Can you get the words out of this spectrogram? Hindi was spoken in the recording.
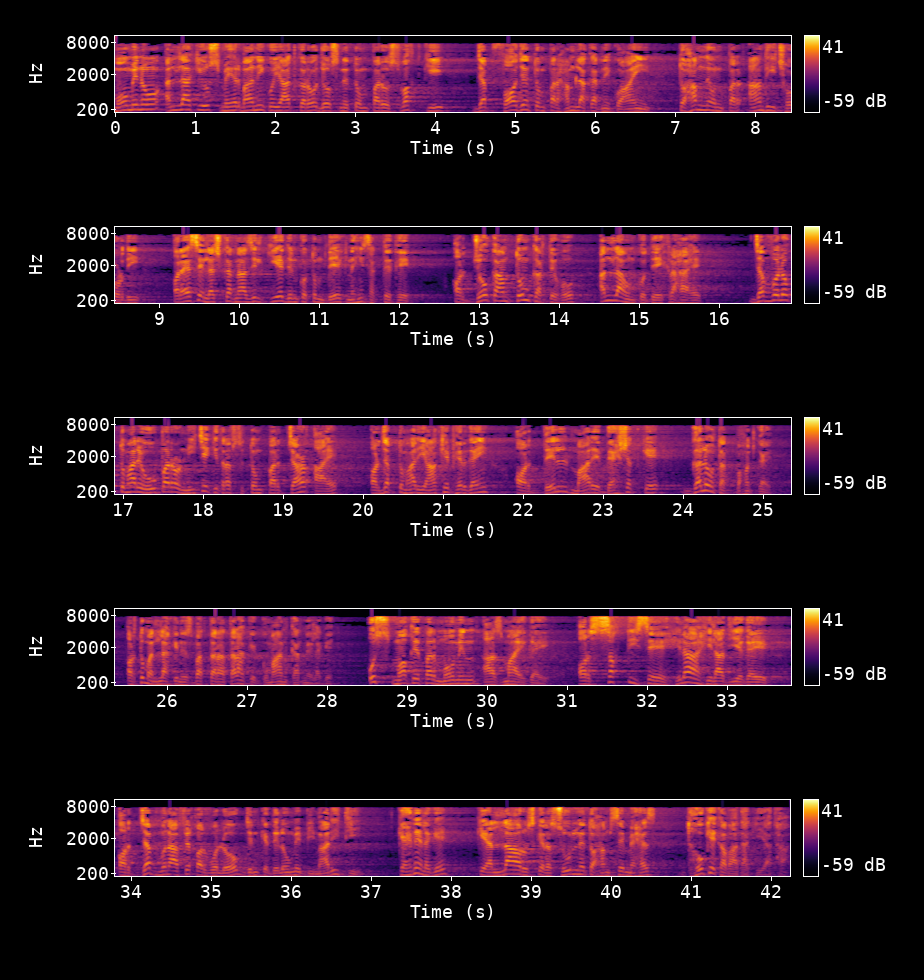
मोमिनो, अल्लाह की उस मेहरबानी को याद करो जो उसने तुम पर उस वक्त की जब फौजें तुम पर हमला करने को आईं तो हमने उन पर आंधी छोड़ दी और ऐसे लश्कर नाजिल किए जिनको तुम देख नहीं सकते थे। और जो काम तुम करते हो, अल्लाह उनको देख रहा है। जब वो लोग तुम्हारे ऊपर और नीचे की तरफ़ से तुम पर चढ़ आए और जब तुम्हारी आँखें फिर गईं और दिल मारे दहशत के गलों तक पहुँच गए और तुम अल्लाह की नस्बत तरह तरह के गुमान करने लगे। उस मौके पर मोमिन आजमाए गए और सख्ती से हिला हिला दिए गए और जब मुनाफिक और वो लोग जिनके दिलों में बीमारी थी, कहने लगे कि अल्लाह और उसके रसूल ने तो हमसे महज धोखे का वादा किया था।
